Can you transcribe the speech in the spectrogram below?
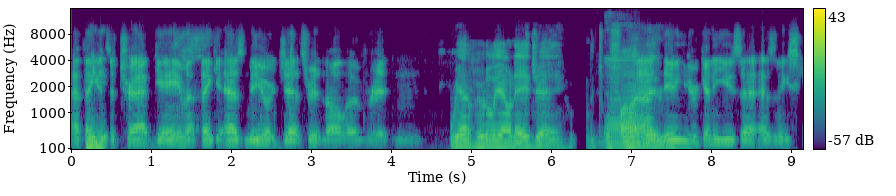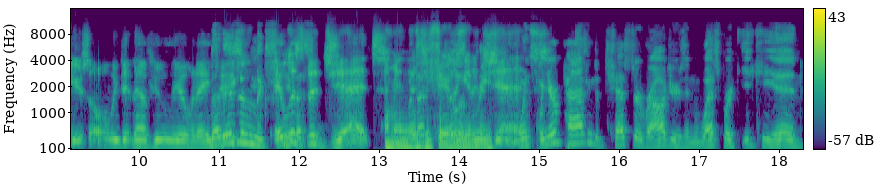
I think it's a trap game. I think it has New York Jets written all over it, and We have Julio and AJ. We're No, fine, I baby. knew you were gonna use that as an excuse. Oh, we didn't have Julio and AJ. that isn't an excuse. it was That's- the Jets. I mean, But that's a fairly good reason. Jets. when when you're passing to Chester Rogers and Westbrook-Ikhine,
